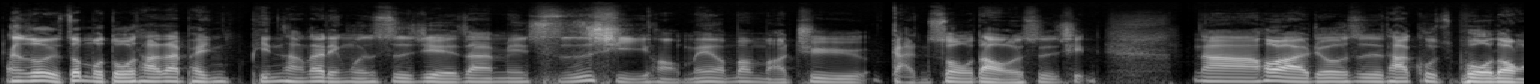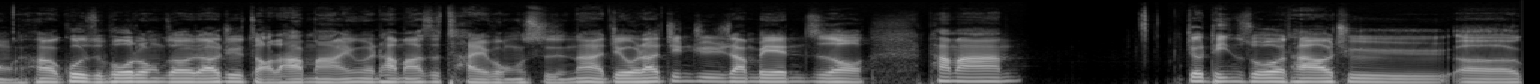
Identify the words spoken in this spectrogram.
他说有这么多他在平平常在灵魂世界在那边实习哈，没有办法去感受到的事情。那后来就是他裤子破洞了，还有裤子破洞之后要去找他妈，因为他妈是裁缝师。那结果他进去那边之后，他妈就听说他要去呃。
